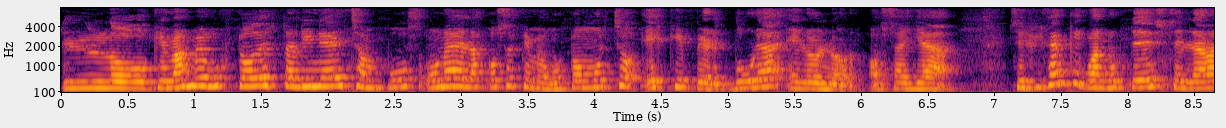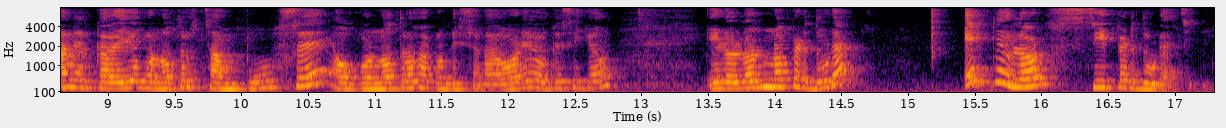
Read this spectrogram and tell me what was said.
lo que más me gustó de esta línea de champús, una de las cosas que me gustó mucho es que perdura el olor. O sea, ya ¿Se fijan que cuando ustedes se lavan el cabello con otros champús o con otros acondicionadores o qué sé yo, el olor no perdura? Este olor sí perdura, chiquilla.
